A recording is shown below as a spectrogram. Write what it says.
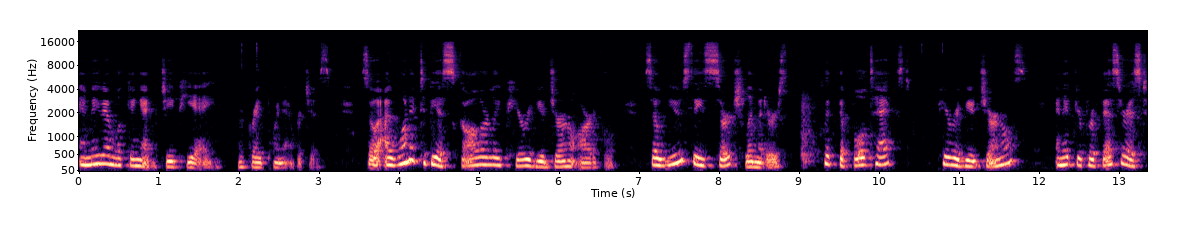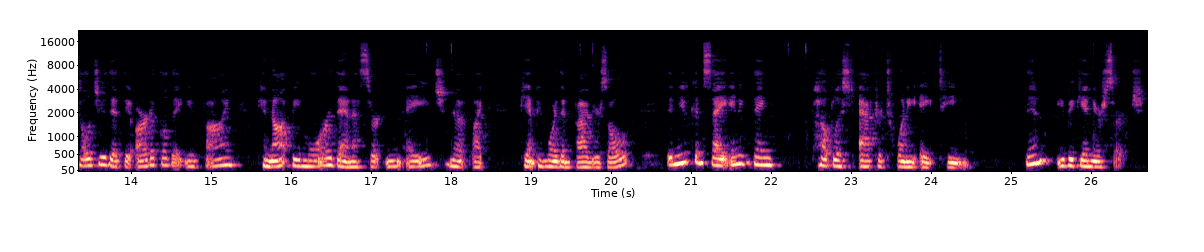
And maybe I'm looking at GPA or grade point averages. So I want it to be a scholarly peer reviewed journal article. So use these search limiters, click the full text, peer reviewed journals. And if your professor has told you that the article that you find cannot be more than a certain age, no, like can't be more than five years old, then you can say anything published after 2018. Then you begin your search.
